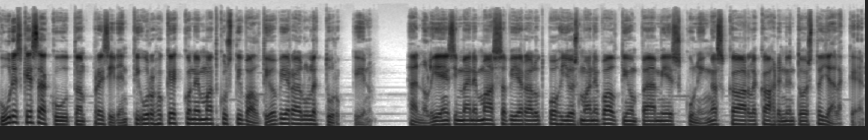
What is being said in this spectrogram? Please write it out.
6. kesäkuuta presidentti Urho Kekkonen matkusti valtiovierailulle Turkkiin. Hän oli ensimmäinen maassa vierailut pohjoismainen valtionpäämies kuningas Kaarle 12 jälkeen.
